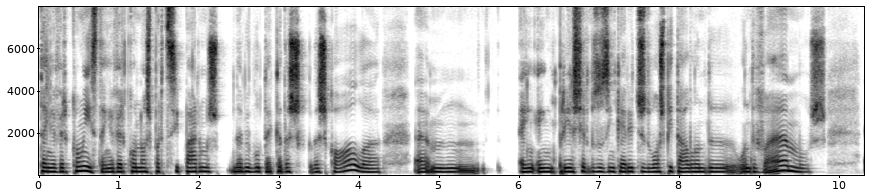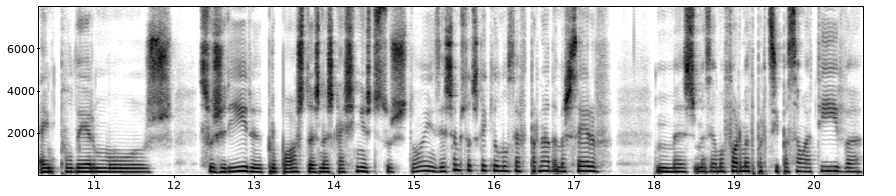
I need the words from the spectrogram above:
Tem a ver com isso, tem a ver com nós participarmos na biblioteca da, da escola, um, em, em, preenchermos os inquéritos do hospital onde, onde vamos, em podermos sugerir propostas nas caixinhas de sugestões. E achamos todos que aquilo não serve para nada, mas serve. Mas, mas é uma forma de participação ativa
